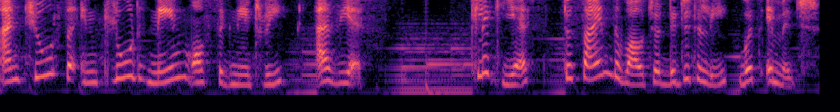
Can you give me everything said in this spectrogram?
and choose the include name of signatory as yes. Click yes to sign the voucher digitally with image.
